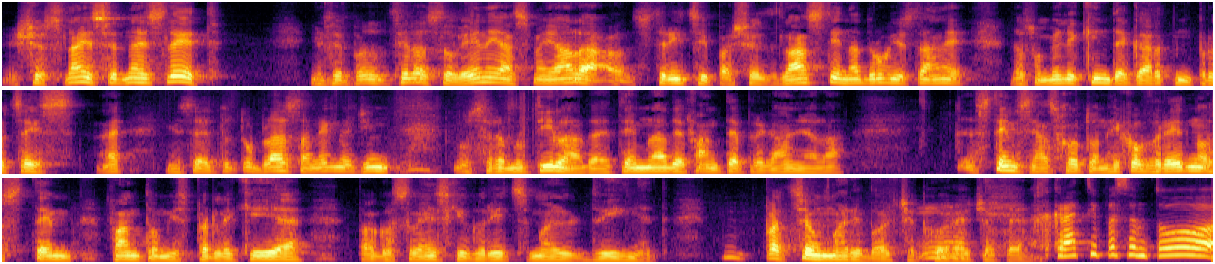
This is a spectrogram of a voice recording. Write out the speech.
16-17 let. In se je pa cela Slovenija smejala, strici pa še zlasti na drugi strani, da smo imeli kindergarten proces. Ne? In se je tudi oblast na nek način osramotila, da je te mlade fante preganjala. S tem sem jaz hotel neko vrednost tem fantom iz Prlekije, pa Goslovenskih goric mal dvigniti. Pa cel Maribor, če tako Ja. rečete. Hkrati pa sem to uh,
